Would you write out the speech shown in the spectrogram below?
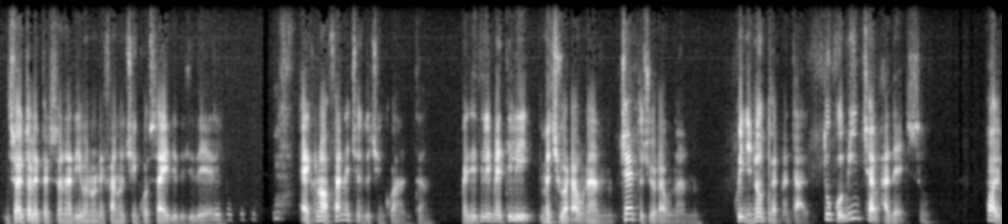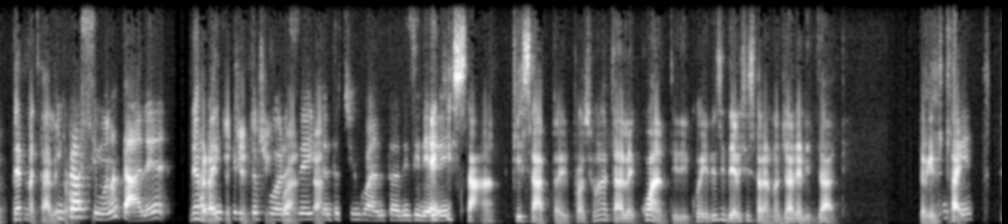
Di solito le persone arrivano e ne fanno 5 o 6 di desideri. Ecco, no, fanne 150. Mettili, metti lì, ma ci vorrà un anno. Certo ci vorrà un anno. Quindi non per Natale. Tu comincia adesso. Poi per Natale Il prossimo prossimo Natale ne avrai scritto 250. forse i 150 E desideri. chissà, chissà per il prossimo Natale quanti di quei desideri si saranno già realizzati. Perché Eh sai, sì.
